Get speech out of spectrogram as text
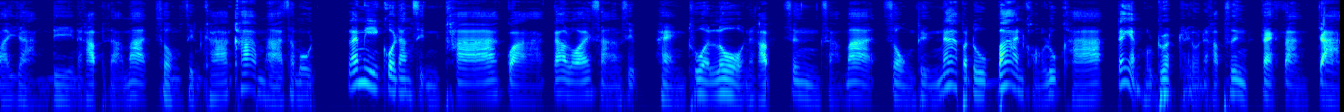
มาอย่างดีนะครับ สามารถส่งสินค้าข้ามมหาสมุทรและมีโกดังสินค้ากว่า 930 แห่งทั่วโลกนะครับ ซึ่งสามารถส่งถึงหน้าประตูบ้านของลูกค้าได้อย่างรวดเร็วนะครับ ซึ่งแตกต่างจาก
